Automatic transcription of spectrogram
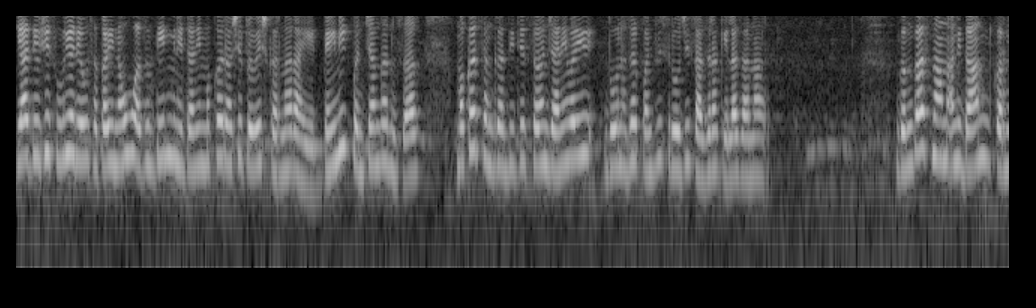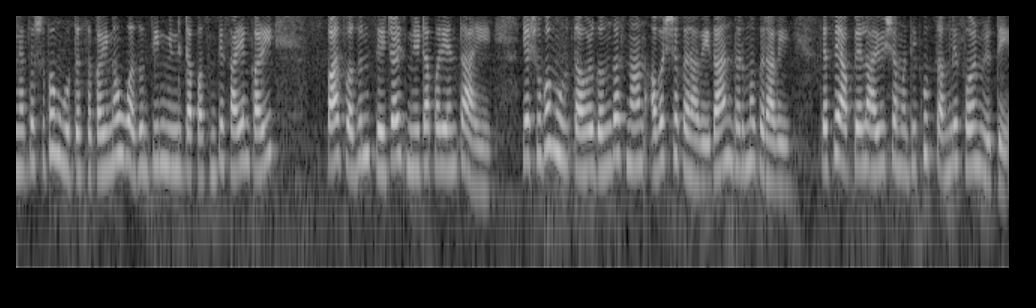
या दिवशी सूर्यदेव सकाळी नऊ वाजून तीन मिनिटांनी मकर राशीत प्रवेश करणार आहे दैनिक पंचांगानुसार मकर संक्रांतीचे सण जानेवारी दोन हजार पंचवीस रोजी साजरा केला जाणार. गंगा स्नान आणि दान करण्याचा शुभ मुहूर्त सकाळी नऊ वाजून तीन मिनिटापासून ते सायंकाळी पाच वाजून सेहेचाळीस मिनिटापर्यंत आहे. या शुभ मुहूर्तावर गंगा स्नान अवश्य करावे दान धर्म करावे. त्याचे आपल्याला आयुष्यामध्ये खूप चांगले फळ मिळते.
